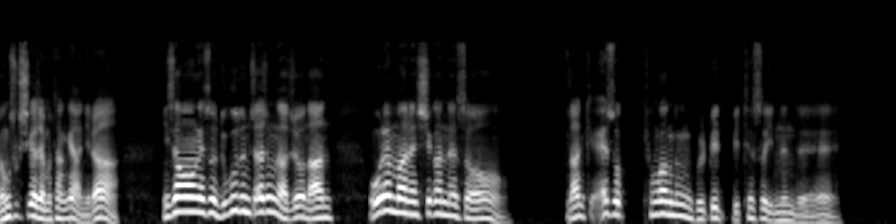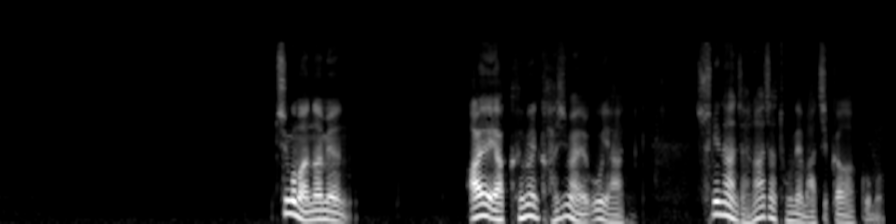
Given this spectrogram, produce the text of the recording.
영숙 씨가 잘못한 게 아니라 이 상황에서 누구든 짜증 나죠. 난 오랜만에 시간 내서 난 계속 형광등 불빛 밑에서 있는데 친구 만나면 아예 야 그러면 가지 말고 야 술이나 한잔 하자. 동네 맛집 가갖고 뭐.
